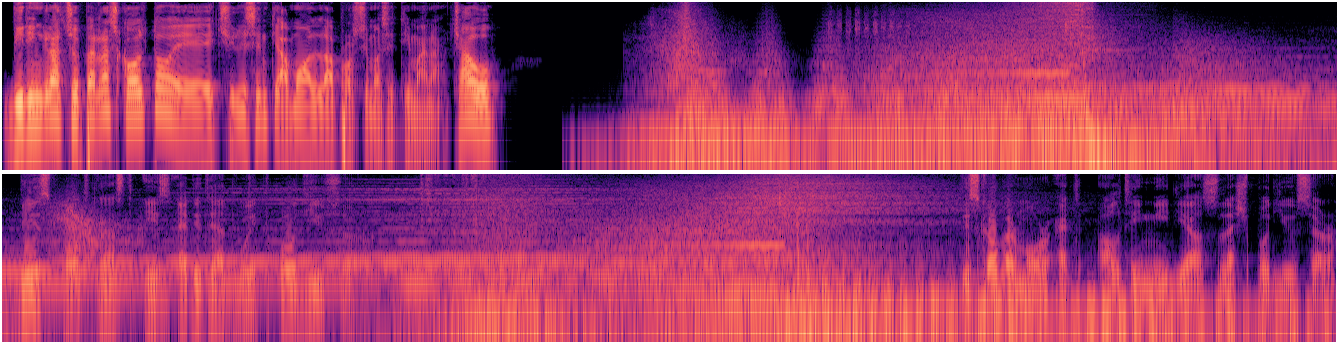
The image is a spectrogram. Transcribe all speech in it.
Vi ringrazio per l'ascolto e ci risentiamo alla prossima settimana. Ciao! This podcast is edited with producer. Discover more at altimedia slash producer.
